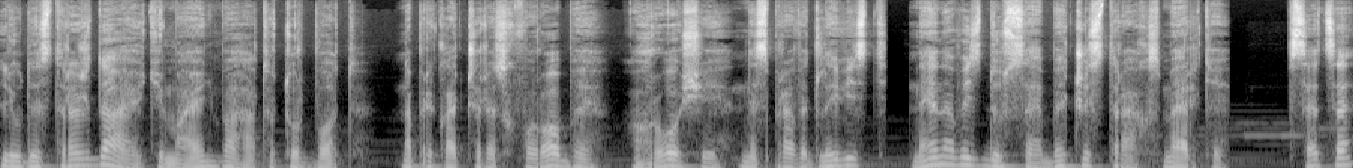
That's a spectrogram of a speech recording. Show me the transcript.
Люди страждають і мають багато турбот, наприклад, через хвороби, гроші, несправедливість, ненависть до себе чи страх смерті. Все це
